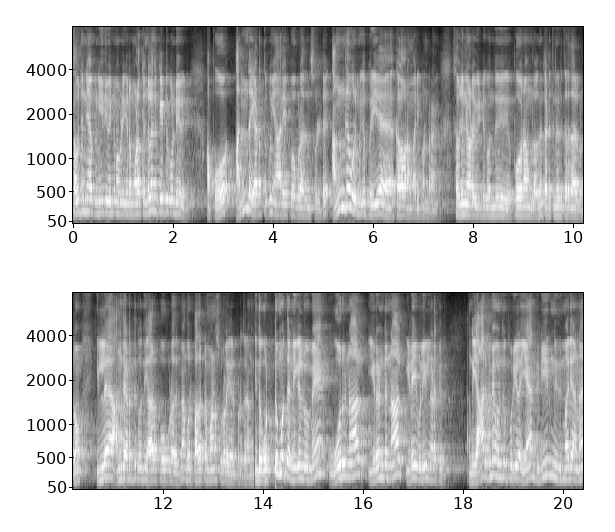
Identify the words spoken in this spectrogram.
சௌஜன்யாவுக்கு நீதி வேண்டும் அப்படிங்கிற முழக்கங்கள் அங்கே கேட்டுக்கொண்டே இருக்கு. அப்போ அந்த இடத்துக்கும் யாரையும் போகக்கூடாதுன்னு சொல்லிட்டு அங்கே ஒரு மிகப்பெரிய கலவரம் மாதிரி பண்றாங்க. சௌஜன்யாவோட வீட்டுக்கு வந்து போறவங்களை வந்து தடுத்து நிறுத்துறதா இருக்கட்டும் இல்லை அந்த இடத்துக்கு வந்து யாரும் போகக்கூடாதுமே அங்கே ஒரு பதட்டமான சூழலை ஏற்படுத்துறாங்க. இந்த ஒட்டுமொத்த நிகழ்வுமே ஒரு நாள் இரண்டு நாள் இடைவெளியில் நடக்குது. அங்கே யாருக்குமே வந்து புரியல ஏன் திடீர்னு இது மாதிரியான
